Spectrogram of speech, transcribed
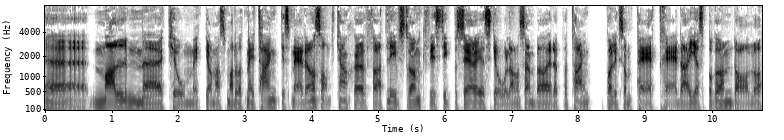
eh, Malmö-komikerna som hade varit med i Tankesmedjan och sånt. Kanske för att Liv Strömquist gick på serieskolan och sen började på, tank, på liksom P3 där Jesper Röndahl och eh,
